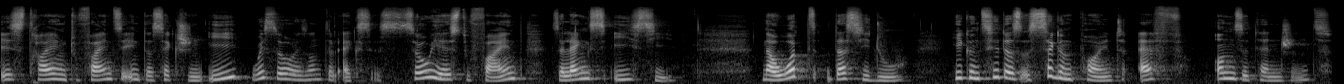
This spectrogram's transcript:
is trying to find the intersection E with the horizontal axis. So he has to find the length EC. Now what does he do? He considers a second point F on the tangent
